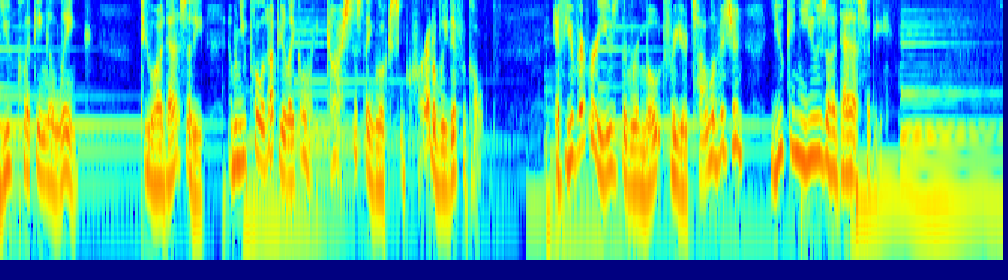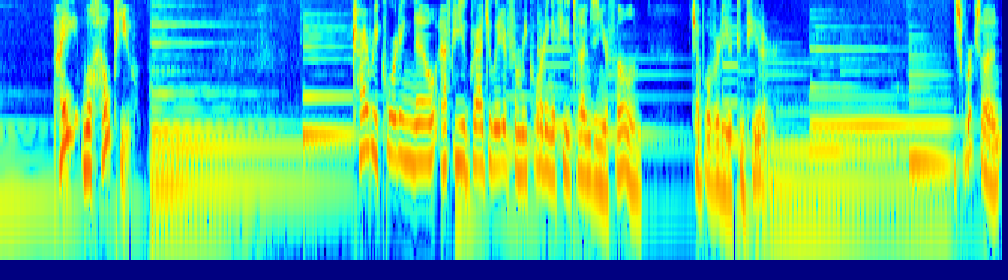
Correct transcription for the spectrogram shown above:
you clicking a link to Audacity. And when you pull it up, you're like, oh my gosh, this thing looks incredibly difficult. If you've ever used the remote for your television, you can use Audacity. I will help you. Try recording now after you graduated from recording a few times in your phone. Jump over to your computer. This works on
